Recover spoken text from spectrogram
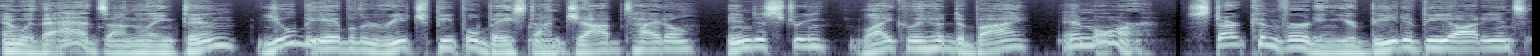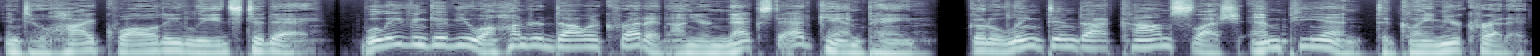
And with ads on LinkedIn, you'll be able to reach people based on job title, industry, likelihood to buy, and more. Start converting your B2B audience into high quality leads today. We'll even give you a $100 credit on your next ad campaign. Go to linkedin.com slash MPN to claim your credit.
